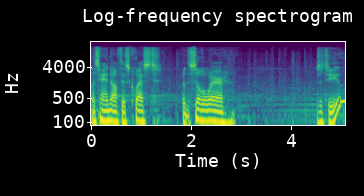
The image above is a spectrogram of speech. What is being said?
Let's hand off this quest for the silverware. Is it to you? You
